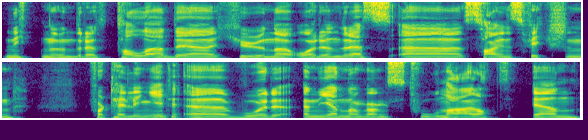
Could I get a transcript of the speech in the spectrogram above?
1900-tallet, det 20. århundres eh, science fiction-fortellinger, eh, hvor en gjennomgangstone er at en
